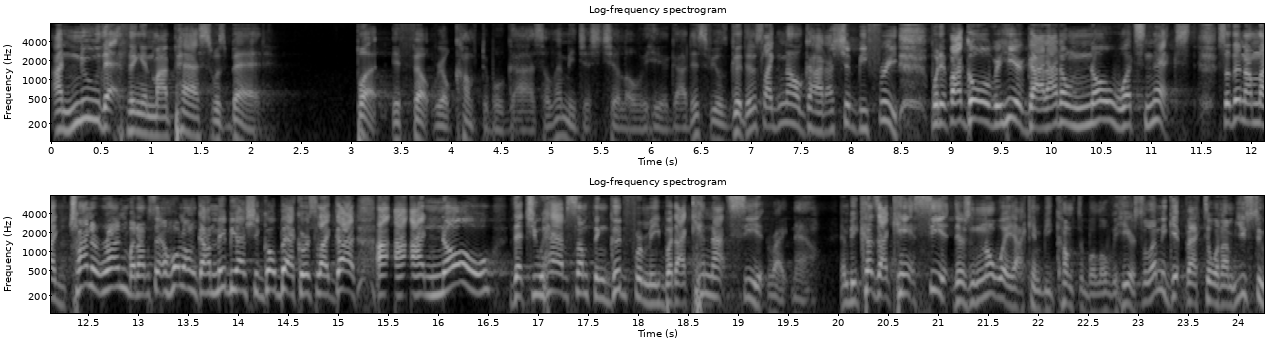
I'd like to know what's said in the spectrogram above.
I knew that thing in my past was bad but it felt real comfortable, God. So let me just chill over here, God. This feels good. Then it's like, no, God, I should be free. But if I go over here, God, I don't know what's next. So then I'm like trying to run, but I'm saying, hold on, God, maybe I should go back. Or it's like, God, I, I, I know that you have something good for me, but I cannot see it right now. And because I can't see it, there's no way I can be comfortable over here. So let me get back to what I'm used to.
